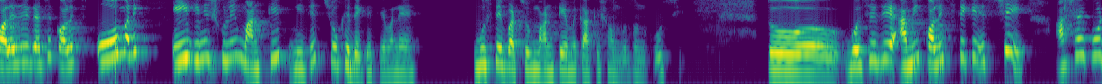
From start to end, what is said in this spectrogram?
কলেজে গেছে কলেজ ও মানে এই জিনিসগুলি মান্টি নিজের চোখে দেখেছে মানে বুঝতেই পারছ মানটি আমি কাকে সম্বোধন করছি। তো বলছে যে, আমি কলেজ থেকে এসছি, আসার পর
